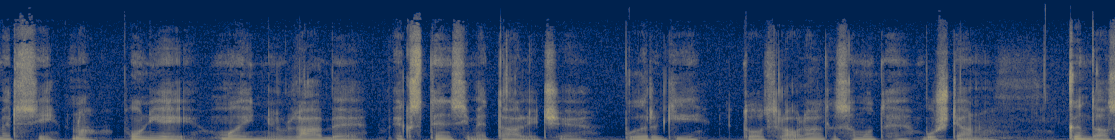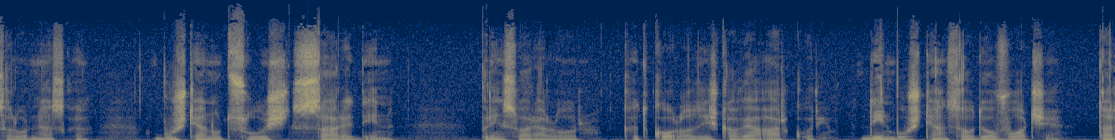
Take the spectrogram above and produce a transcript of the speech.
mersi. Nu, pun ei mâini, labe, extensii metalice, pârghii, toți la oaltă să mute bușteanul. Când da să-l urnească, bușteanul țuși sare din prinsoarea lor, cât colo, zici că avea arcuri. Din buștean sau de o voce. Dar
